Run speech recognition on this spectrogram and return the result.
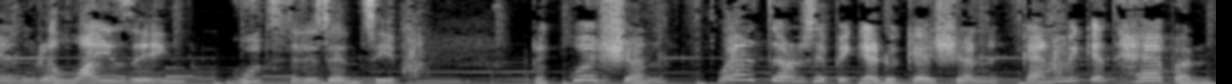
in realizing good citizenship. The question whether civic education can make it happen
